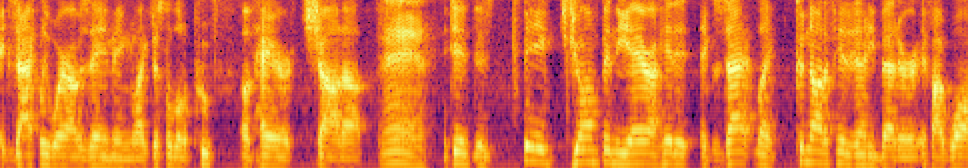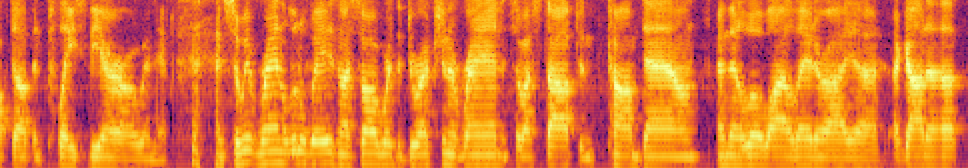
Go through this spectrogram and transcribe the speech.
exactly where I was aiming, like just a little poof of hair shot up Man. it did this big jump in the air. I hit it exact like could not have hit it any better if I walked up and placed the arrow in it. and so it ran a little ways and I saw where the direction it ran and so I stopped and calmed down. And then a little while later I uh, I got up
